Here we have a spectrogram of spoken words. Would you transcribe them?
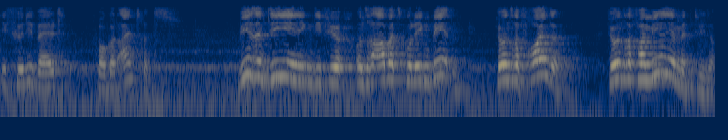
die für die Welt vor Gott eintritt. Wir sind diejenigen, die für unsere Arbeitskollegen beten, für unsere Freunde, für unsere Familienmitglieder.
